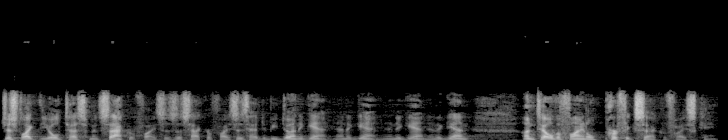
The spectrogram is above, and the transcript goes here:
Just like the Old Testament sacrifices, the sacrifices had to be done again and again and again and again until the final perfect sacrifice came.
